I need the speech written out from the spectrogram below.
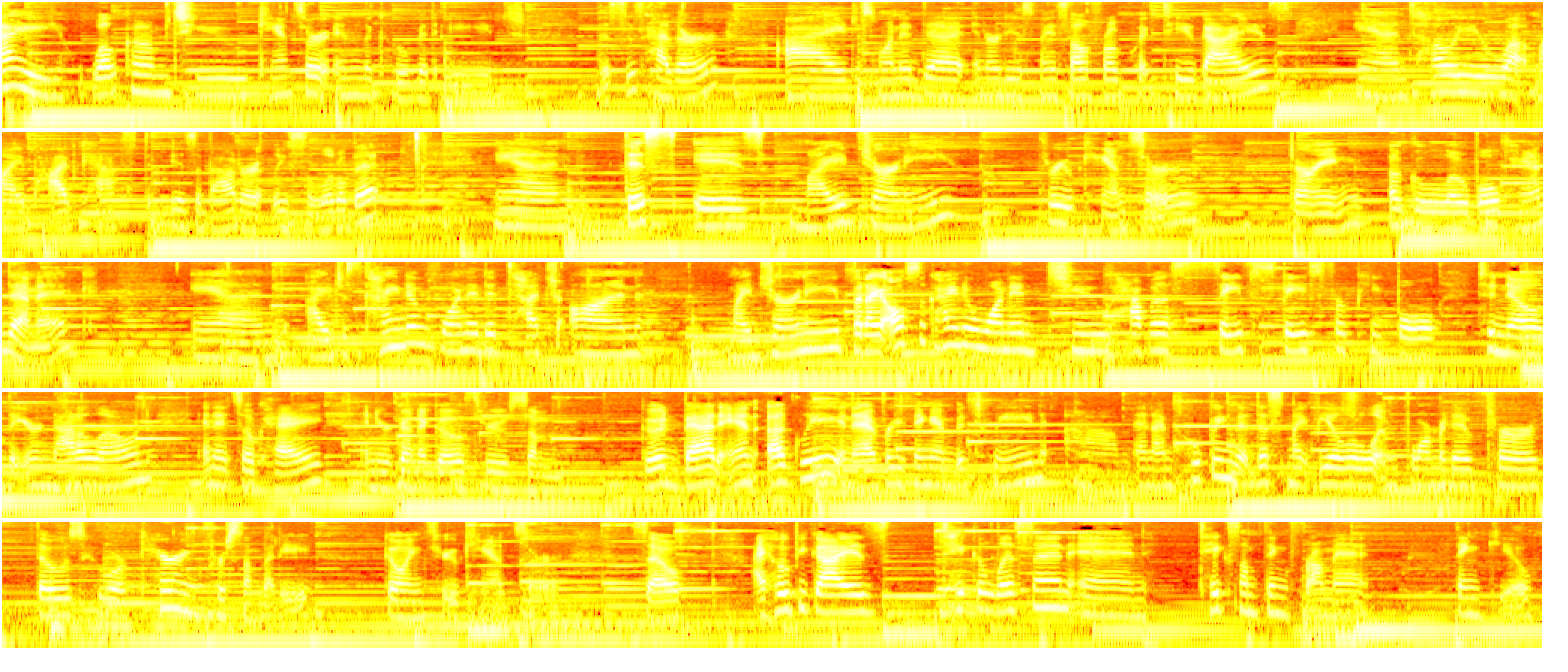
Hi, welcome to Cancer in the COVID Age. This is Heather. I just wanted to introduce myself real quick to you guys and tell you what my podcast is about, or at least a little bit. And this is my journey through cancer during a global pandemic. And I just kind of wanted to touch on my journey, but I also kind of wanted to have a safe space for people to know that you're not alone and it's okay, and you're gonna go through some good, bad, and ugly, and everything in between. Um, and I'm hoping that this might be a little informative for those who are caring for somebody going through cancer. So I hope you guys take a listen and take something from it. Thank you.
